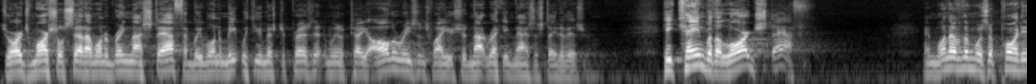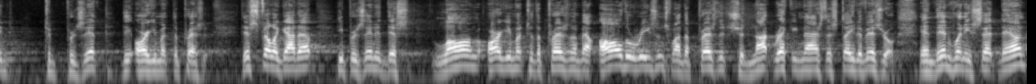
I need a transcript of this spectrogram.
George Marshall said, I want to bring my staff and we want to meet with you, Mr. President, and we will tell you all the reasons why you should not recognize the state of Israel. He came with a large staff, and one of them was appointed to present the argument to the president. This fellow got up, he presented this long argument to the president about all the reasons why the president should not recognize the state of Israel. And then when he sat down,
